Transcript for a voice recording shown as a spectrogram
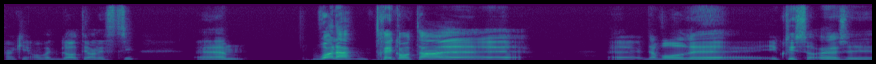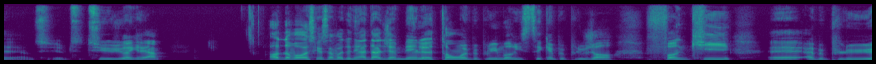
Ok, on va te gâter en esti. Euh, voilà, très content euh, euh, d'avoir euh, écouté ça. Euh, C'est un petit, review agréable. Hâte de voir ce que ça va donner. À date, j'aime bien le ton un peu plus humoristique, un peu plus genre funky, euh, un peu plus,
